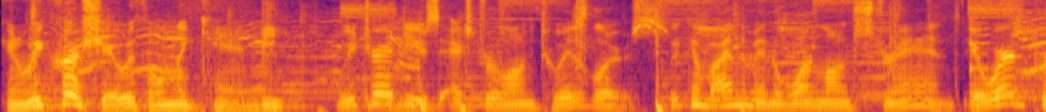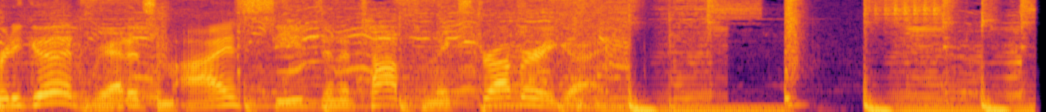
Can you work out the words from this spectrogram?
Can we crochet with only candy? We tried to use extra long Twizzlers. We combined them into one long strand. It worked pretty good. We added some eyes, seeds, and a top to make strawberry guy.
